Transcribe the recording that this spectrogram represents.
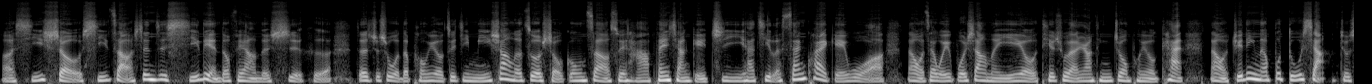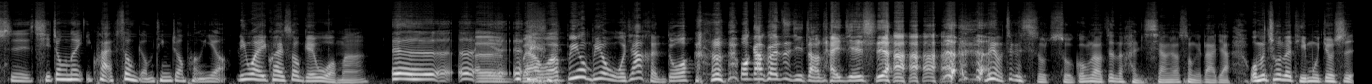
呃洗手、洗澡，甚至洗脸都非常的适合。这就是我的朋友最近迷上了做手工皂，所以他分享给志毅，他寄了三块给我。那我在微博上呢也有贴出来让听众朋友看。那我决定呢不独享，就是其中呢一块送给我们听众朋友，另外一块送给我吗？呃呃呃，不要，我不用不用，我家很多，我赶快自己找台阶下。没有这个手手工皂真的很香，要送给大家。我们出的题目就是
